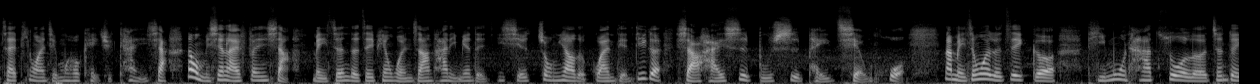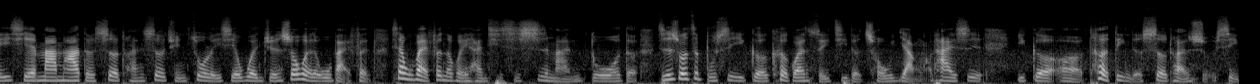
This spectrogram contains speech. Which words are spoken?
在听完节目后可以去看一下。那我们先来分享美珍的这篇文章，它里面的一些重要的观点。第一个，小孩是不是赔钱货？那美珍为了这个题目，她做了针对一些妈妈的社团社群做了一些问卷，收回了五百份。像五百份的回函其实是蛮多的，只是说这不是一个客观随机的抽样了，它还是一个呃特定的社团属性。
